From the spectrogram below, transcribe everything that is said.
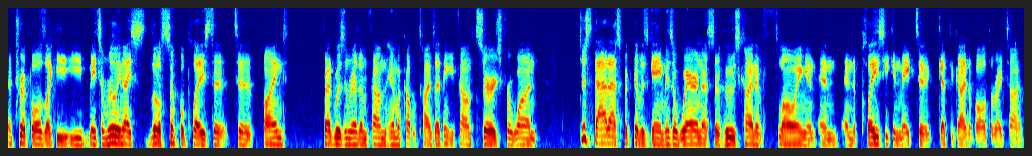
uh, triples. Like he, he made some really nice little simple plays to to find Fred was in rhythm. Found him a couple times. I think he found Serge for one. Just that aspect of his game, his awareness of who's kind of flowing and and and the plays he can make to get the guy the ball at the right time.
